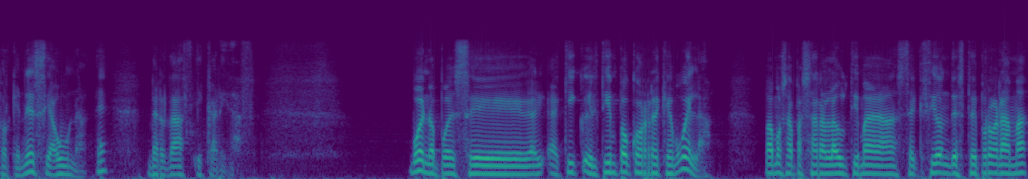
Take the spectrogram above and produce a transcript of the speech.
porque en él se ¿eh? verdad y caridad. Bueno, pues eh, aquí el tiempo corre que vuela. Vamos a pasar a la última sección de este programa,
